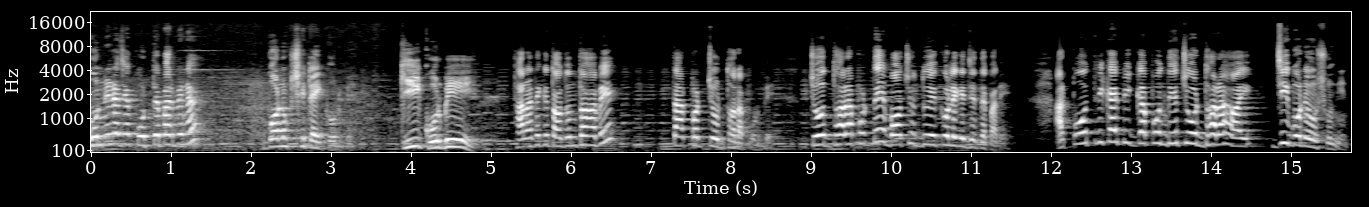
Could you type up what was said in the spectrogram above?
অন্যেরা যা করতে পারবে না গণক সেটাই করবে। কি করবে? থানা থেকে তদন্ত হবে তারপর চোর ধরা পড়বে। চোর ধরা পড়তে বছর দুয়েকও লেগে যেতে পারে। আর পত্রিকায় বিজ্ঞাপন দিয়ে চোর ধরা হয় জীবনেও শুনিনি।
